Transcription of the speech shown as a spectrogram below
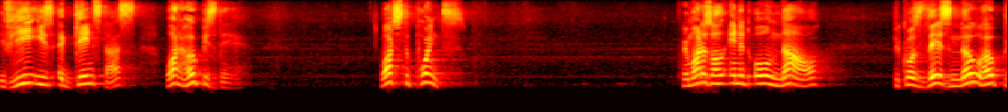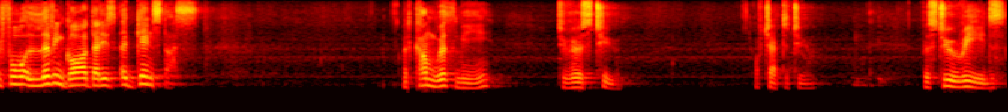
if he is against us, what hope is there? What's the point? We might as well end it all now because there's no hope before a living God that is against us. But come with me to verse 2 of chapter 2. Verse 2 reads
